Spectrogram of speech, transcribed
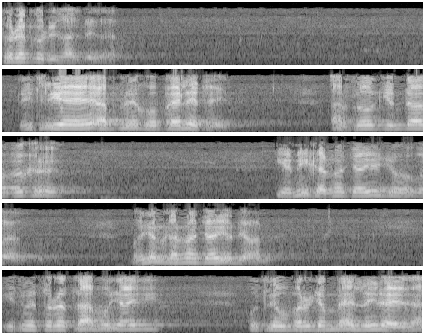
तुरंत को निकाल देगा तो इसलिए अपने को पहले थे अफसोस चिंता फ़िक्र ये नहीं करना चाहिए जो होगा। भजन करना चाहिए ध्यान। इसमें तुरंत साफ़ हो जाएगी। उसके ऊपर जब मैल नहीं रहेगा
